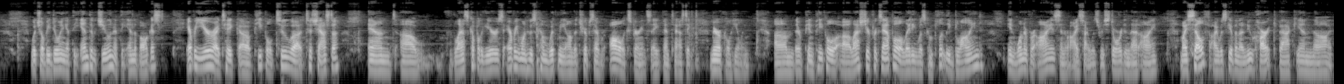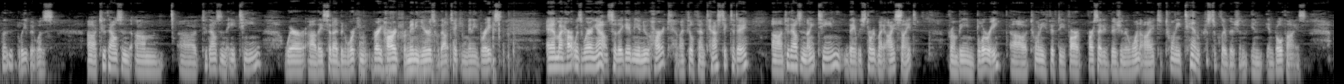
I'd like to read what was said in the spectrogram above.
which I'll be doing at the end of June, at the end of August. Every year, I take uh, people to uh, to Shasta, and uh, for the last couple of years, everyone who's come with me on the trips have all experienced a fantastic miracle healing. Um, there have been people uh, last year, for example, a lady was completely blind in one of her eyes, and her eyesight was restored in that eye. Myself, I was given a new heart back in, uh, I believe it was uh, 2000, um, uh, 2018, where uh, they said I'd been working very hard for many years without taking many breaks. And my heart was wearing out, so they gave me a new heart, and I feel fantastic today. Uh, in 2019, they restored my eyesight from being blurry, uh, 2050 far farsighted vision in one eye to 2010 crystal clear vision in in both eyes.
